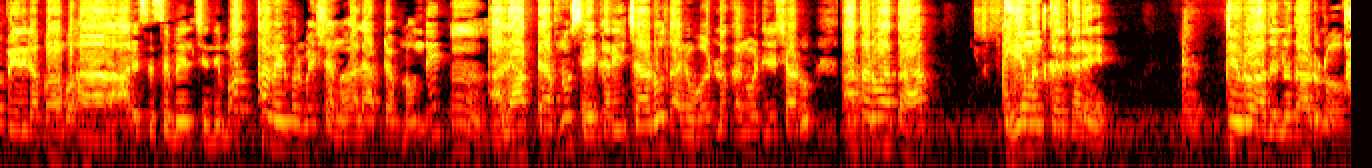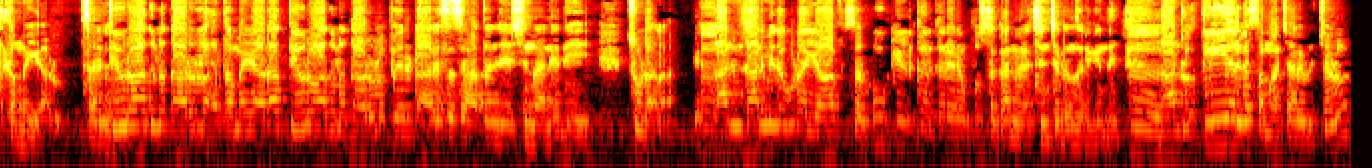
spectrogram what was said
పేలిన బాంబు ఆర్ఎస్ఎస్ పేల్చింది. మొత్తం ఇన్ఫర్మేషన్ ఆ ల్యాప్టాప్లో ఉంది ఆ ల్యాప్టాప్ను సేకరించాడు దాన్ని వర్డ్లో కన్వర్ట్ చేశాడు. ఆ తర్వాత హేమంత్ కర్కరే తీవ్రవాదుల దాడులో హతమయ్యాడు. సరే తీవ్రవాదుల దాడుల్లో హతమయ్యాడా? తీవ్రవాదుల దాడుల పేరిట ఆర్ఎస్ఎస్ హతం చేసిందా అనేది చూడాలా. దాని దాని మీద కూడా ఈ ఆఫీసర్ హూ కిల్డ్ కర్కర్ అనే పుస్తకాన్ని రచించడం జరిగింది. దాంట్లో క్లియర్గా సమాచారం ఇచ్చాడు.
